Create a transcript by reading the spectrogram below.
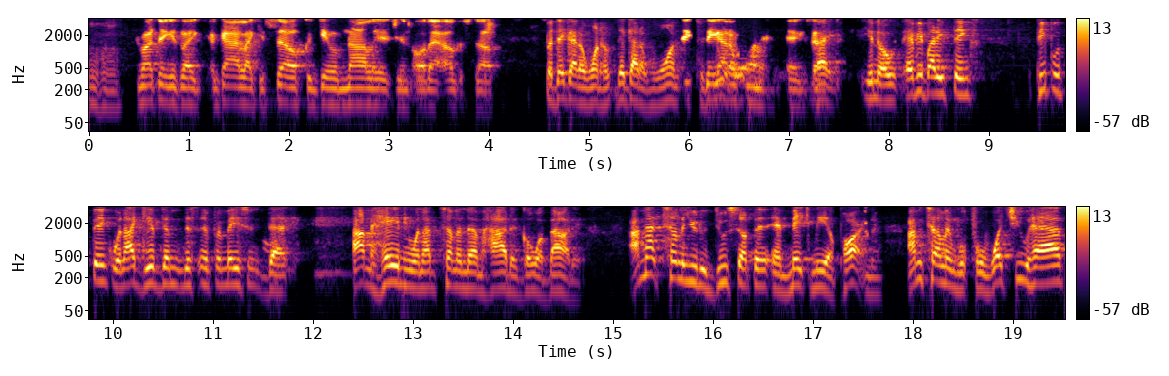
Mm-hmm. My thing is like a guy like yourself could give them knowledge and all that other stuff. But they gotta want to. They gotta want to. They gotta it. want it exactly. Like, you know, everybody thinks. People think when I give them this information that I'm hating when I'm telling them how to go about it. I'm not telling you to do something and make me a partner. I'm telling for what you have,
